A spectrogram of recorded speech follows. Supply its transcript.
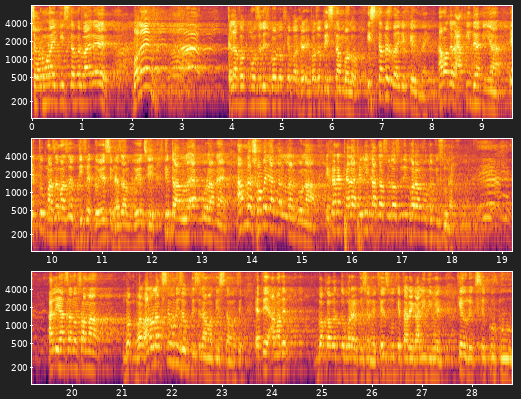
চরমনাই কি ইসলামের বাইরে? বলেন। খেলাফত মজলিস বলো হেফাজতে ইসলাম বলো, ইসলামের বাইরে কেউ নাই। আমাদের আকিদা নিয়া একটু মাঝে মাঝে ডিফেক্ট রয়েছে, ভেজাল রয়েছে, কিন্তু আল্লাহ এক কোরআন এক। আমরা সবাই এক আল্লাহর গোলাম। এখানে ঠেলাঠেলি, কাদা চুরাচুরি করার মতো কিছু নাই। আলী হাসান ওসামা ভালো লাগছে, উনি যোগ দিয়েছেন আমাদের ইসলামতে। এতে আমাদের বকাবাদ্য করার কিছু নেই ফেসবুকে তারে গালি দিবেন, কেউ লিখছে কুকুর,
